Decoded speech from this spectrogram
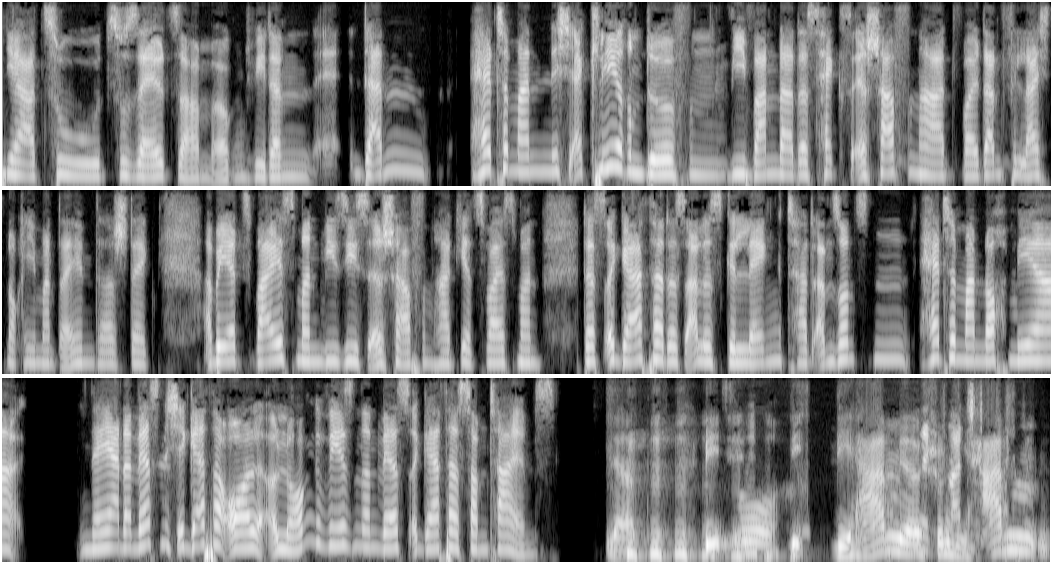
ja, zu zu seltsam irgendwie. Dann äh, dann hätte man nicht erklären dürfen, wie Wanda das Hex erschaffen hat, weil dann vielleicht noch jemand dahinter steckt. Aber jetzt weiß man, wie sie es erschaffen hat. Jetzt weiß man, dass Agatha das alles gelenkt hat. Ansonsten hätte man noch mehr, naja, dann wäre es nicht Agatha all along gewesen, dann wäre es Agatha sometimes. Ja. Die, So. die, die haben ja schon, die haben,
